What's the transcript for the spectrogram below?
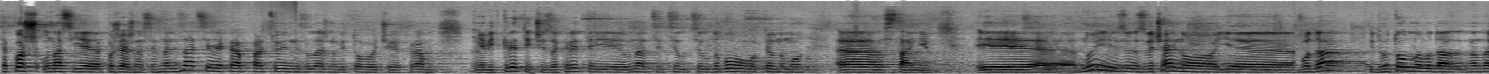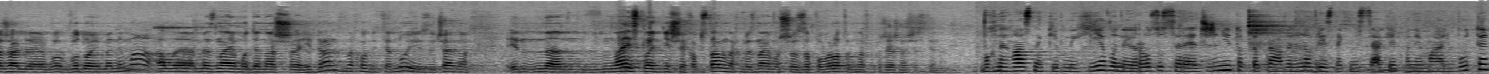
Також у нас є пожежна сигналізація, яка працює незалежно від того, чи храм відкритий чи закритий. Вона ці- цілодобово в активному е, стані. І, ну і звичайно є вода, підготовлена вода. На, жаль, водойми нема, але ми знаємо, де наш гідрант знаходиться. Ну і звичайно, і на найскладніших обставинах ми знаємо, що за поворотом у нас пожежна частина. Вогнегасники в них є, вони розосереджені, тобто правильно в різних місцях, як вони мають бути.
